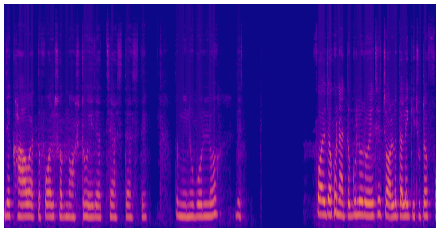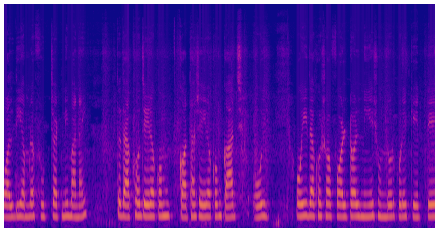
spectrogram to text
যে খাও, এত ফল সব নষ্ট হয়ে যাচ্ছে আস্তে আস্তে। তো মিনু বলল যে, ফল যখন এতগুলো রয়েছে, চলো তাহলে কিছুটা ফল দিয়ে আমরা ফ্রুট চাটনি বানাই। তো দেখো যেই রকম কথা সেই রকম কাজ। ওই ওই দেখো সব ফল টল নিয়ে সুন্দর করে কেটে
